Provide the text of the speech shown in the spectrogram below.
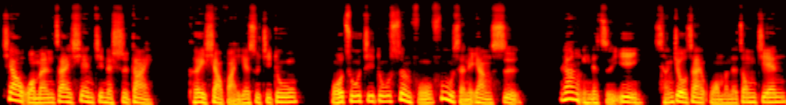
叫我们在现今的世代可以效法耶稣基督，活出基督顺服父神的样式，让你的旨意成就在我们的中间。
